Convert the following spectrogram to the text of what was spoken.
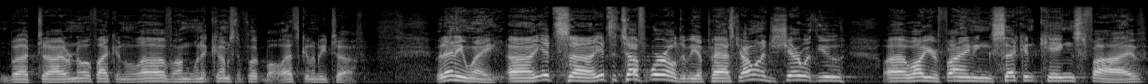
but uh, I don't know if I can love um, when it comes to football. That's going to be tough. But anyway, uh, it's, uh, it's a tough world to be a pastor. I wanted to share with you uh, while you're finding 2 Kings 5,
